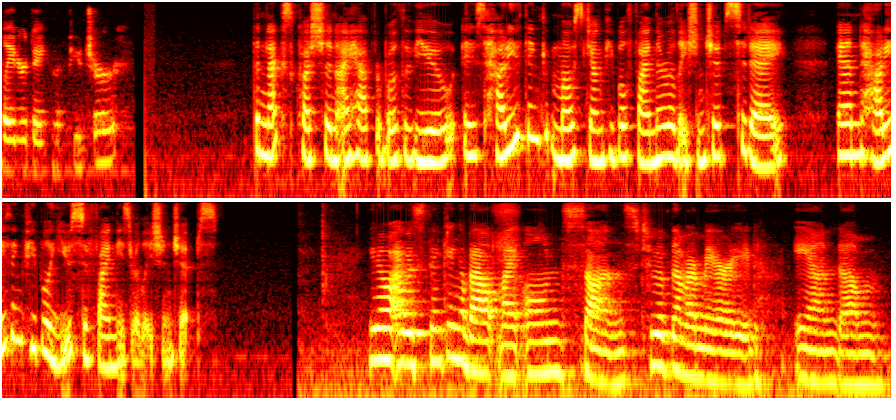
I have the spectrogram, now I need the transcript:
later date in the future. The next question I have for both of you is How do you think most young people find their relationships today? And how do you think people used to find these relationships? You know, I was thinking about my own sons. Two of them are married, and um,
